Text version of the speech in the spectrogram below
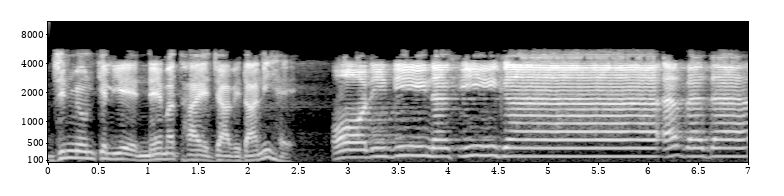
جن میں ان کے لیے نعمت ہائے جاویدانی ہے۔ خالدین فیہا ابدا۔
